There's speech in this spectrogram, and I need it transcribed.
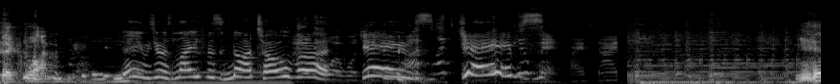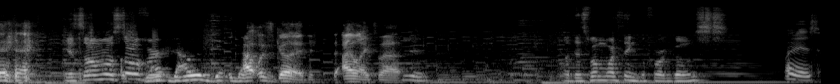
Decline. James, your life is not over. James, James. Yeah. It's almost over. That was good. That was good. I liked that. But there's one more thing before it goes. What is?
